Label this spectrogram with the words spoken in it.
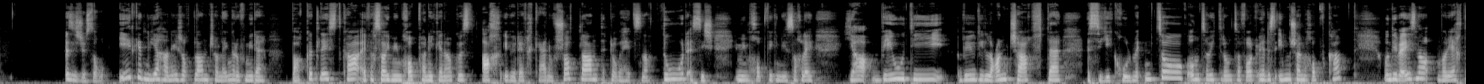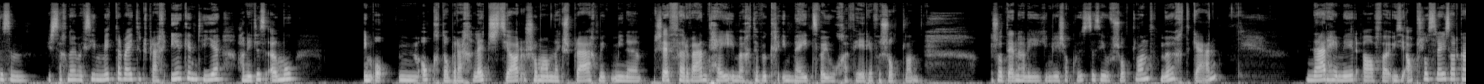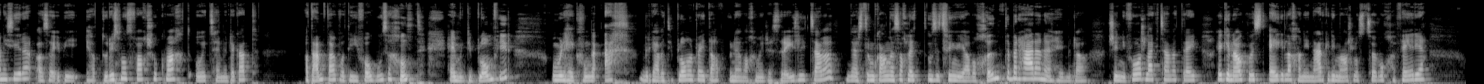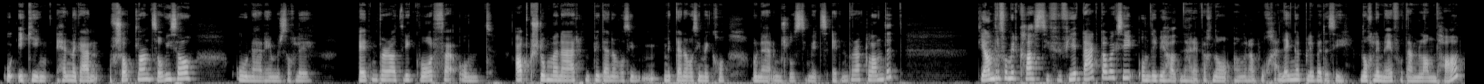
Es ist ja so, irgendwie habe ich Schottland schon länger auf meiner Bucketlist gehabt. Einfach so in meinem Kopf habe ich genau gewusst, ach, ich würde einfach gerne auf Schottland, dort oben hat es Natur, es ist in meinem Kopf irgendwie so ein bisschen, ja, wilde, wilde Landschaften, es sei cool mit dem Zug und so weiter und so fort. Ich hatte das immer schon im Kopf gehabt. Und ich weiss noch, als ich das im, ist es noch immer im Mitarbeitergespräch, irgendwie habe ich das einmal im, im Oktober, letztes Jahr, schon mal in einem Gespräch mit meinen Chef erwähnt, hey, ich möchte wirklich im Mai zwei Wochen Ferien für Schottland schon dann habe ich irgendwie schon gewusst, dass ich auf Schottland möchte, gerne. Dann haben wir angefangen, unsere Abschlussreise organisieren. Also ich, bin, ich habe Tourismusfachschule gemacht und jetzt haben wir dann an dem Tag, wo die Folge rauskommt, haben wir Diplomfeier. Und wir haben gefunden, ach, wir geben die Diplomarbeit ab und dann machen wir das Reisli zusammen. Und dann ist es darum gegangen, so ein bisschen herauszufinden, ja, wo könnten wir her? Dann haben wir da verschiedene Vorschläge zusammengetragen. Ich habe genau gewusst, eigentlich habe ich im Anschluss zwei Wochen Ferien. Und ich ging gerne auf Schottland sowieso. Und dann haben wir so ein bisschen Edinburgh reingeworfen und abgestimmt bei denen, sie, mit denen, die sie mitkommen. Und dann am Schluss sind wir in Edinburgh gelandet. Die anderen von meiner Klasse waren für vier Tage da und ich bin halt dann einfach noch anderthalb Wochen länger geblieben, dass ich noch ein bisschen mehr von diesem Land habe.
